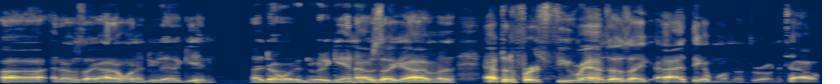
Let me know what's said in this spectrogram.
Uh, and I was like, I don't want to do that again. I don't want to do it again. I was like, I'm, uh, after the first few rounds, I was like, I think I'm going to throw in the towel.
